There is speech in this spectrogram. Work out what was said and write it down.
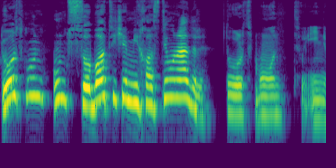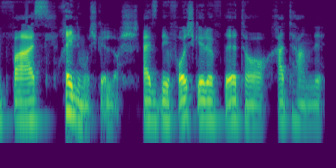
دورتموند اون ثباتی که می‌خواستیم و نداره. دورتموند تو این فصل خیلی مشکل داشت. از دفاعش گرفته تا خط حمله.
